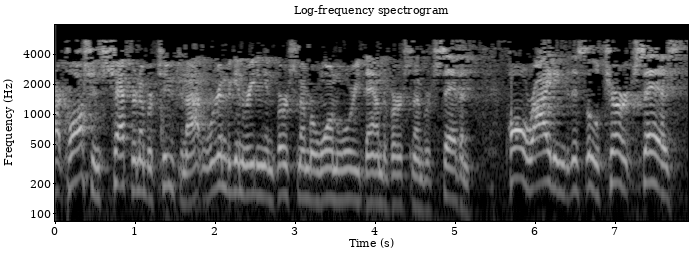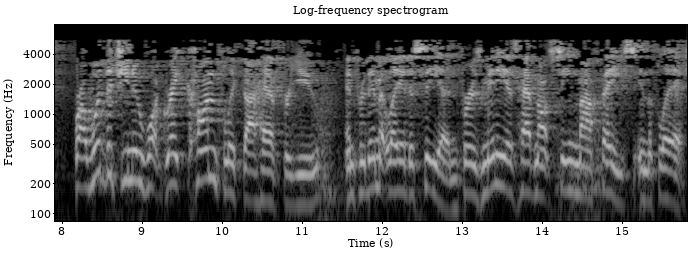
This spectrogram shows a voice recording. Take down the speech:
Right, Colossians chapter number 2 tonight, and we're going to begin reading in verse number 1. We'll read down to verse number 7. Paul writing to this little church says, For I would that ye knew what great conflict I have for you, and for them at Laodicea, and for as many as have not seen my face in the flesh,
